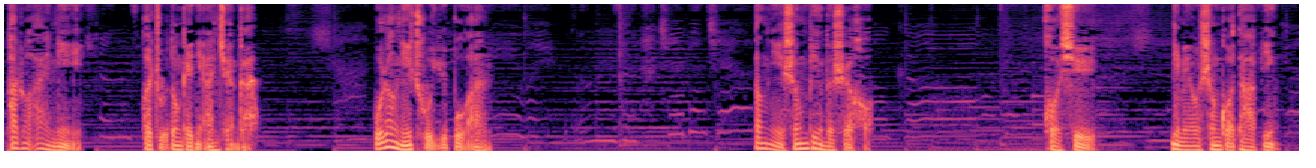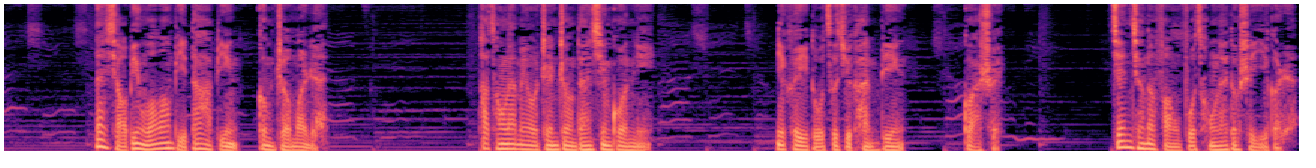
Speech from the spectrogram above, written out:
他若爱你，会主动给你安全感，不让你处于不安。当你生病的时候，或许你没有生过大病，但小病往往比大病更折磨人。他从来没有真正担心过你，你可以独自去看病、挂水，坚强的仿佛从来都是一个人。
